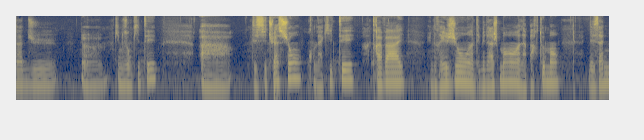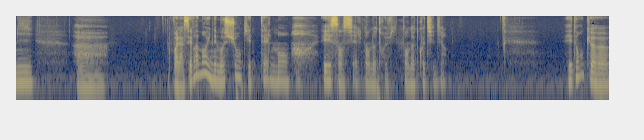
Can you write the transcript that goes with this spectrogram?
a dû, euh, qui nous ont quittés, à des situations qu'on a quittées, un travail, une région, un déménagement, un appartement, des amis. Euh, voilà, c'est vraiment une émotion qui est tellement oh, essentielle dans notre vie, dans notre quotidien. Et donc, euh,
